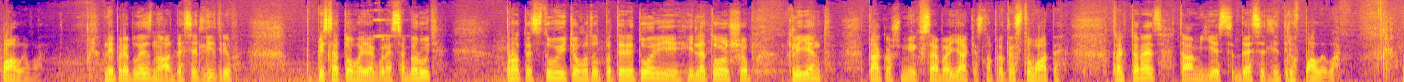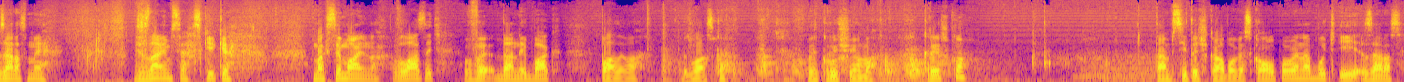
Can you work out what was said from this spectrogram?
палива. Не приблизно, а 10 літрів. Після того, як вони соберуть, протестують його тут по території, і для того, щоб клієнт також міг в себе якісно протестувати тракторець, там є 10 літрів палива. Зараз ми дізнаємося, скільки максимально влазить в даний бак палива. Будь ласка, відкручуємо кришку. Там сіточка обов'язково повинна бути. І зараз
